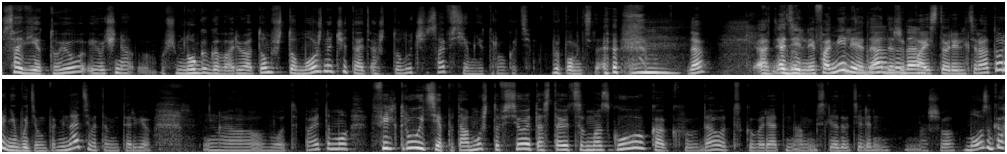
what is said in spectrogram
советую и очень, в общем, много говорю о том, что можно читать, а что лучше совсем не трогать. Вы помните, да? Отдельные фамилии, да, даже по истории литературы, не будем упоминать в этом интервью. Э, вот. Поэтому фильтруйте, потому что все это остается в мозгу, как да, вот говорят нам исследователи нашего мозга,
